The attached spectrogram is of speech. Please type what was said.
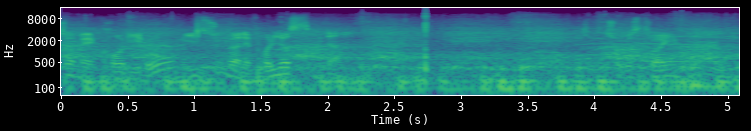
넉점의 거리로 일순간에 벌렸습니다. 초구 스트라이크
